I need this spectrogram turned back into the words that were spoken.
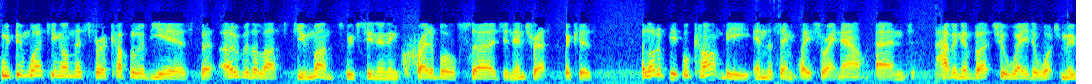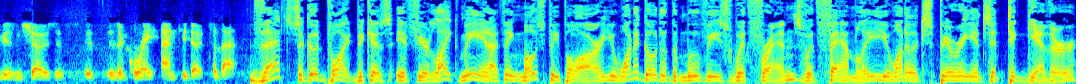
we've been working on this for a couple of years, but over the last few months, we've seen an incredible surge in interest because a lot of people can't be in the same place right now, and having a virtual way to watch movies and shows is, is, is, a great antidote to that. That's a good point because if you're like me, and I think most people are, you want to go to the movies with friends, with family. You want to experience it together.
